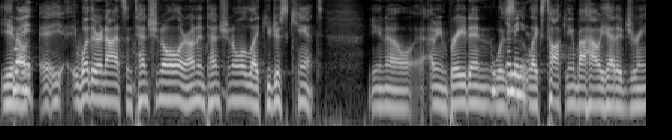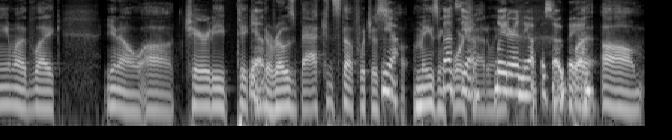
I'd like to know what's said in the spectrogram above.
You know, Right. eh, whether or not it's intentional or unintentional, like you just can't. You know, I mean, Brayden was I mean- like talking about how he had a dream of like, you know, uh, charity taking Yeah. the rose back and stuff, which is Yeah. amazing that's yeah foreshadowing. later in the episode but, yeah um,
